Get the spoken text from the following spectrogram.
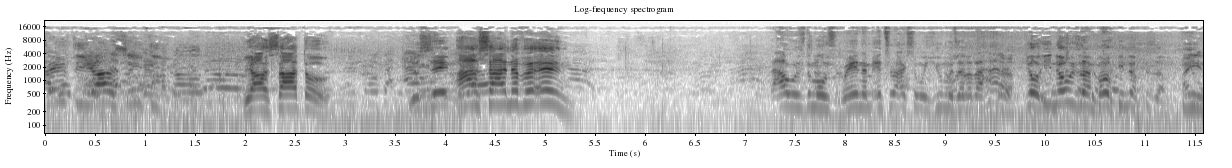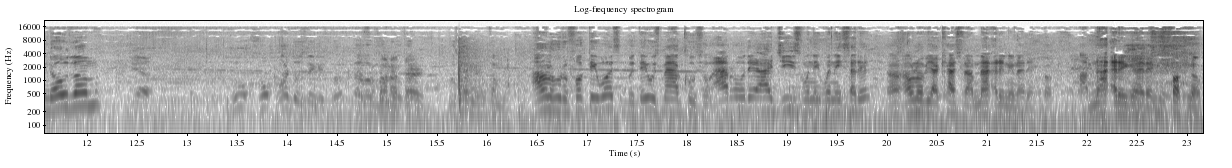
Safety, y'all, safety. We outside though. You safe? Outside never end. That was the most random interaction with humans I've ever had. Yo, he knows them, bro. He knows them. You know them? Yeah. Who, who are those niggas, bro? No, We're going on third. We're coming, we're coming. I don't know who the fuck they was, but they was mad cool. So add all their IGs when they when they said it. I don't know if y'all catch it. I'm not editing that in, bro. I'm not editing that in. fuck no.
